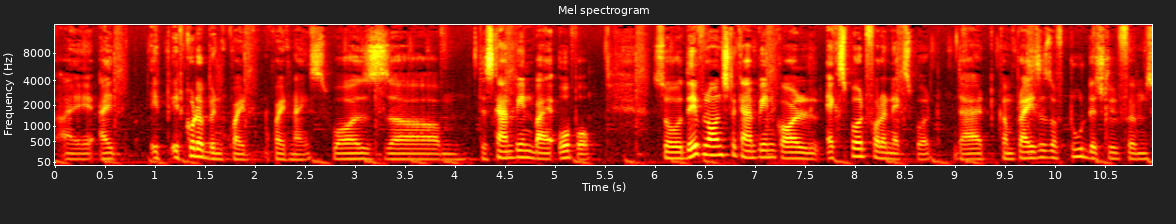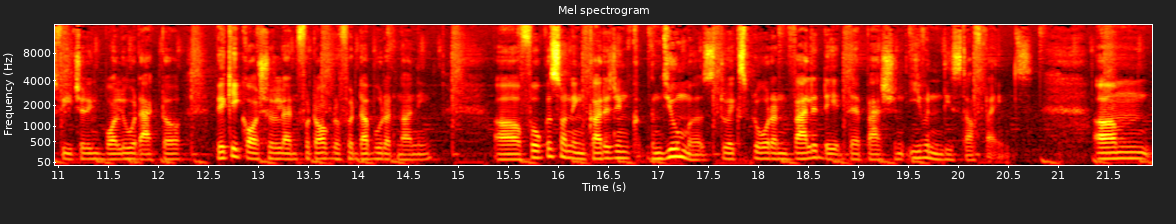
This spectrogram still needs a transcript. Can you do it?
i i it, it could have been quite quite nice was um, this campaign by oppo So they've launched a campaign called Expert for an Expert that comprises of two digital films featuring Bollywood actor Vicky Kaushal and photographer Dabboo Ratnani. Uh, focus on encouraging consumers to explore and validate their passion even in these tough times. Um,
